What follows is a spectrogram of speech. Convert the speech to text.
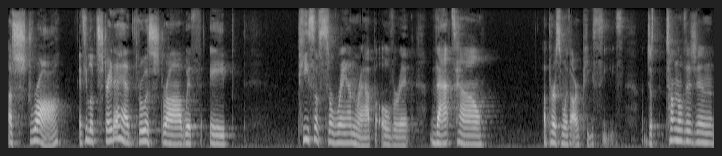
a straw if you looked straight ahead through a straw with a piece of saran wrap over it, that's how a person with RP sees. Just tunnel vision,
